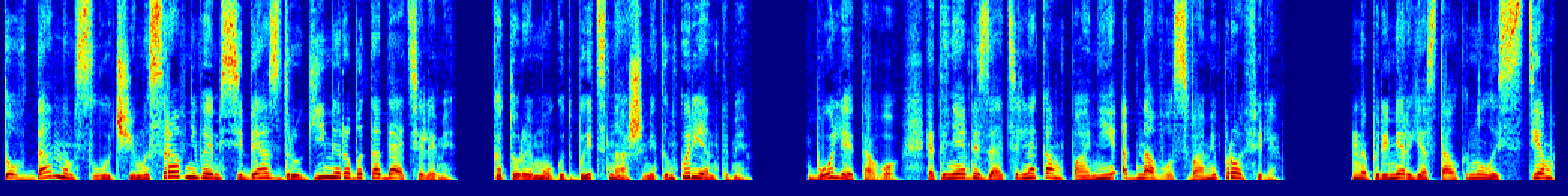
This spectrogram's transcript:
то в данном случае мы сравниваем себя с другими работодателями, которые могут быть нашими конкурентами. Более того, это не обязательно компании одного с вами профиля. Например, я столкнулась с тем,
